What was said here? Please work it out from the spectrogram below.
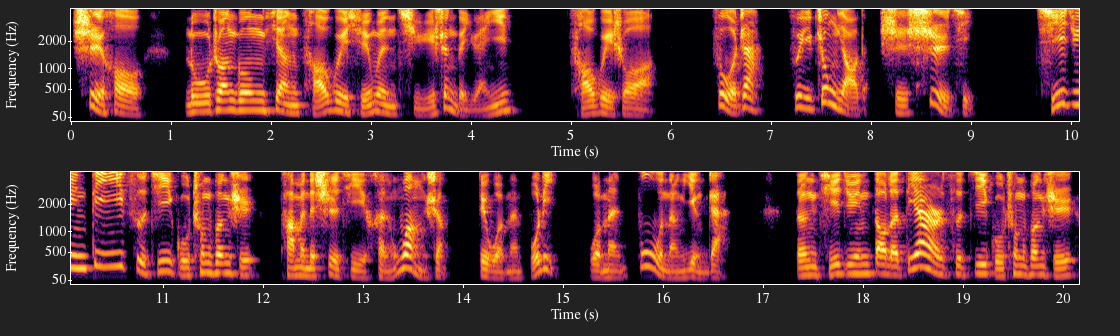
事后，鲁庄公向曹刿询问取胜的原因，曹刿说：“作战最重要的是士气。”齐军第一次击鼓冲锋时，他们的士气很旺盛，对我们不利，我们不能应战。等齐军到了第二次击鼓冲锋时，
